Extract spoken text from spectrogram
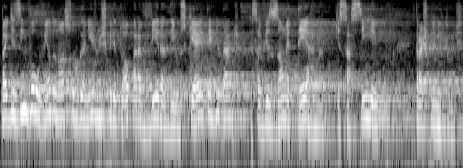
vai desenvolvendo o nosso organismo espiritual para ver a Deus, que é a eternidade, essa visão eterna que sacia e traz plenitude.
